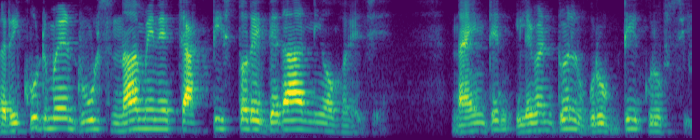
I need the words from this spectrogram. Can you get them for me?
রিক্রুটমেন্ট রুলস না মেনে চারটি স্তরে দেদার নিয়োগ হয়েছে। Nine ten eleven twelve group D group C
